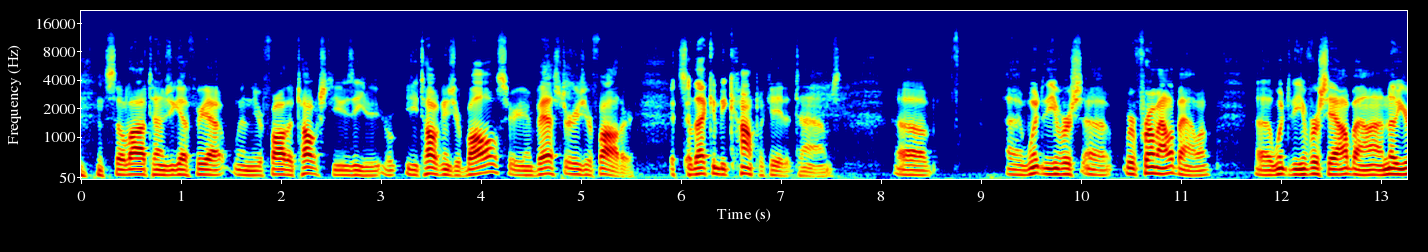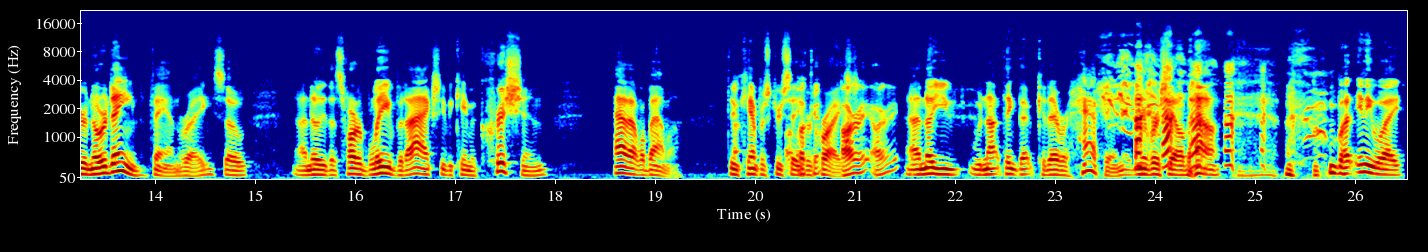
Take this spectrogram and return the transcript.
so a lot of times you got to figure out when your father talks to you, is he, is talking as your boss or your investor or as your father? So that can be complicated at times. Uh, I went to the university. Uh, we're from Alabama. Uh, went to the University of Alabama. I know you're a Notre Dame fan, Ray. So I know that's hard to believe, but I actually became a Christian at Alabama through Campus Crusade okay. for Christ. All right, all right. I know you would not think that could ever happen at the University of Alabama, but anyway,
